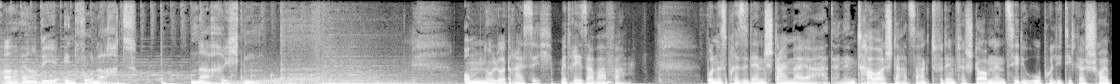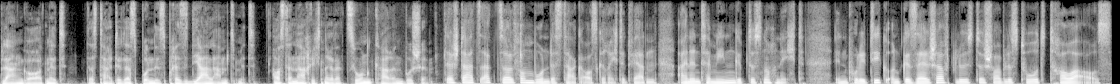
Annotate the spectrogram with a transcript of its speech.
ARD Infonacht Nachrichten um 0.30 Uhr mit Resa Waffa. Bundespräsident Steinmeier hat einen Trauerstaatsakt für den verstorbenen CDU-Politiker Schäuble angeordnet. Das teilte das Bundespräsidialamt mit. Aus der Nachrichtenredaktion Karin Busche. Der Staatsakt soll vom Bundestag ausgerichtet werden. Einen Termin gibt es noch nicht. In Politik und Gesellschaft löste Schäubles Tod Trauer aus.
